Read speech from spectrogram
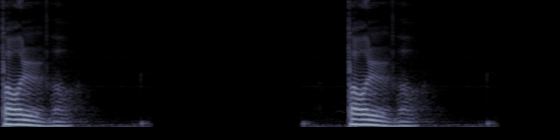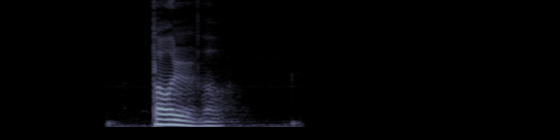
polvo, polvo, polvo.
